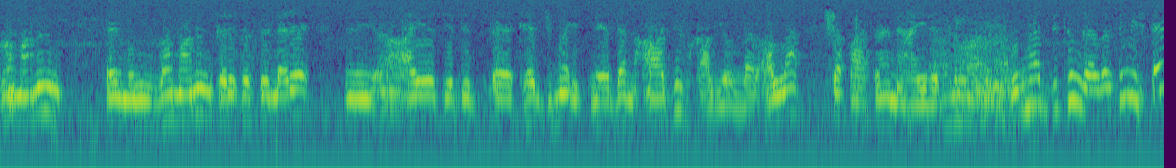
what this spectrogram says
zamanın zamanın profesörleri e, ayet edip e, tercüme etmeden aciz kalıyorlar. Allah şefaatine nail etsin. Bunlar bütün kardeşim işte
